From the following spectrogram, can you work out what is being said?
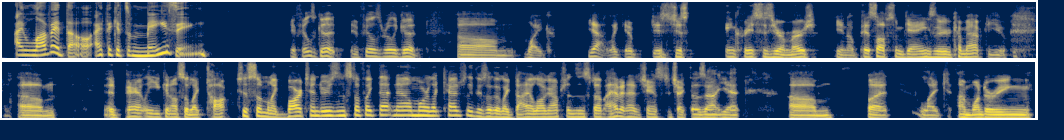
I love it though. I think it's amazing. it feels good it feels really good um like yeah like it just just increases your immersion you know piss off some gangs that are come after you. Um apparently you can also like talk to some like bartenders and stuff like that now more like casually. There's other like dialogue options and stuff. I haven't had a chance to check those out yet. Um but like i'm wondering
